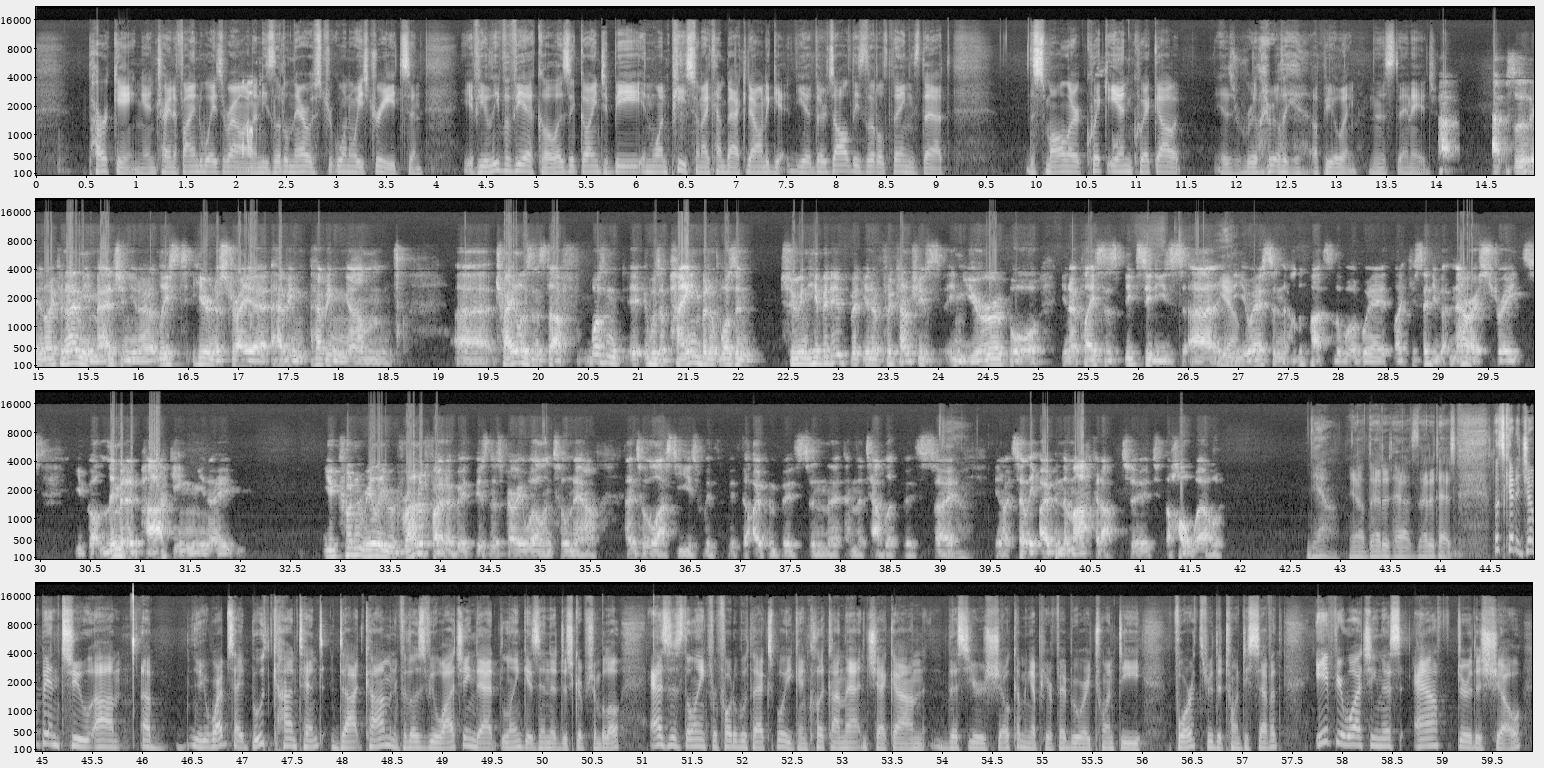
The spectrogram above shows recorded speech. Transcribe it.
parking and trying to find ways around on these little narrow one-way streets. And if you leave a vehicle, is it going to be in one piece when I come back down to get? Yeah, there's all these little things that the smaller, quick in, quick out is really, really appealing in this day and age. Absolutely, and I can only imagine, you know, at least here in Australia, having having um, uh, trailers and stuff wasn't it was a pain, but it wasn't too inhibitive. But you know, for countries in Europe or you know places, big cities uh, Yeah. in the US and other parts of the world, where, like you said, you've got narrow streets, you've got limited parking. You know, you couldn't really run a photo booth business very well until now, until the last years with with the open booths and the and the tablet booths. So Yeah. You know, it certainly opened the market up to to the whole world. Yeah, yeah, that it has. That it has. Let's kind of jump into um, your website, boothcontent.com. And for those of you watching, that link is in the description below, as is the link for Photo Booth Expo. You can click on that and check on this year's show coming up here February 24th through the 27th. If you're watching this after the show,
